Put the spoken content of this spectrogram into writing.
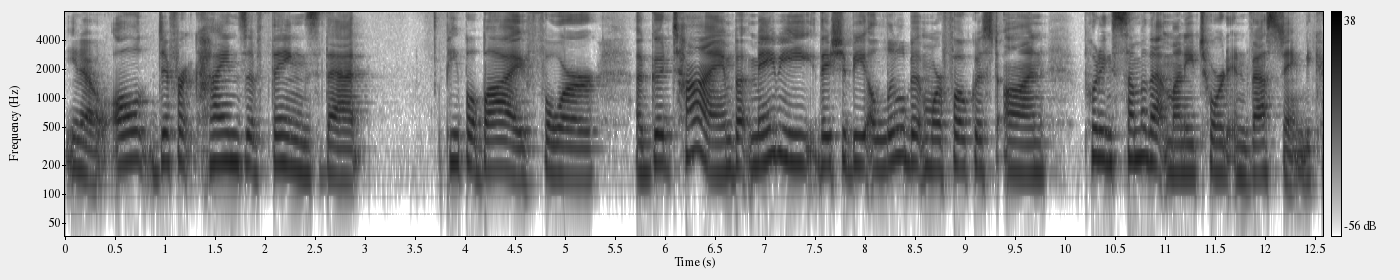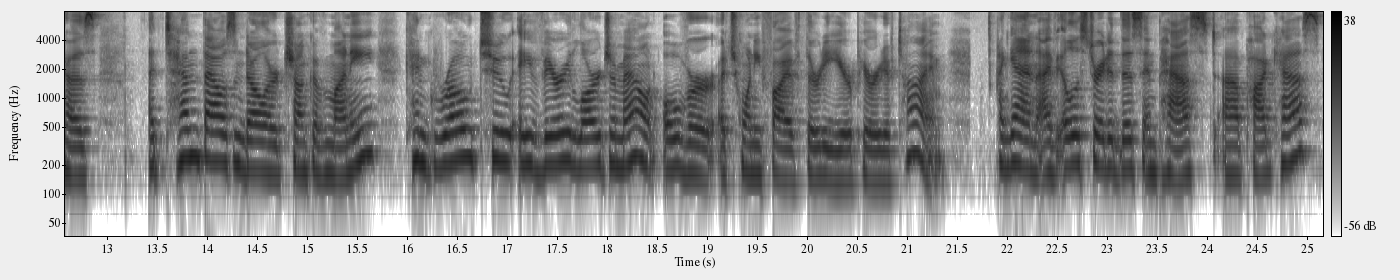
you know all different kinds of things that people buy for a good time but maybe they should be a little bit more focused on putting some of that money toward investing because a $10,000 chunk of money can grow to a very large amount over a 25 30 year period of time. Again, I've illustrated this in past uh, podcasts,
